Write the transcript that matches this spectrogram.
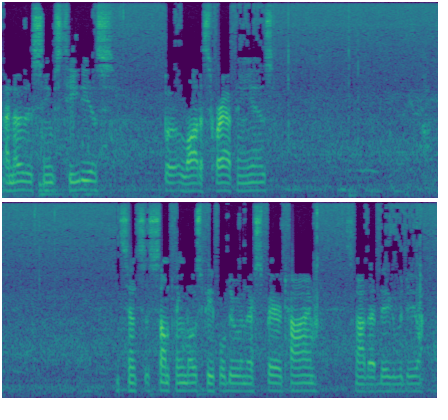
I know this seems tedious, but a lot of scrapping is. And since it's something most people do in their spare time, it's not that big of a deal.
